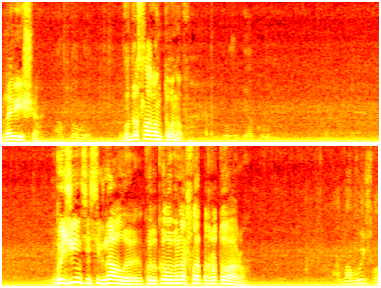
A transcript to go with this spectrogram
Навіщо? А хто ви? Владислав Антонов. Дуже дякую. Ви жінці сигнали, коли коли вона йшла по тротуару. Она вышла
